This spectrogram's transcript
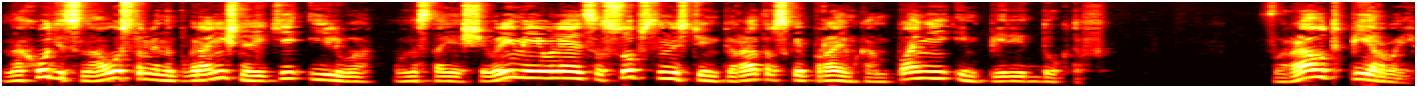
находится на острове на пограничной реке Ильва в настоящее время является собственностью императорской прайм-компании империи доктов. Фараут I.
